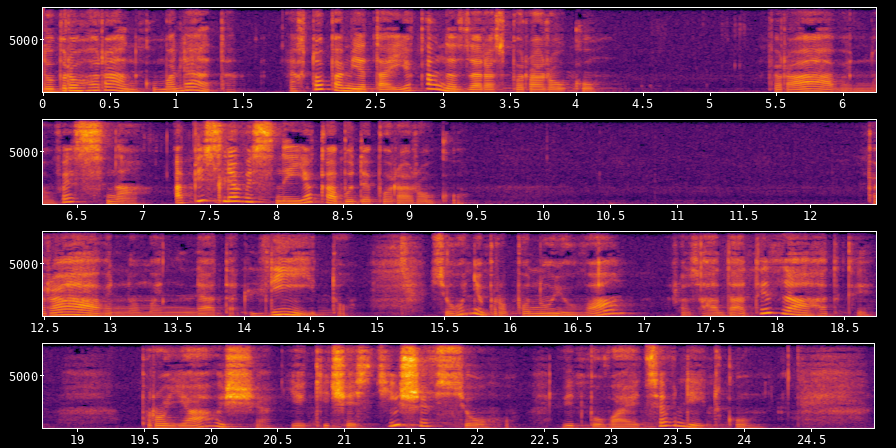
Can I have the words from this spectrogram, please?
Доброго ранку, малята. А хто пам'ятає, яка в нас зараз пора року? Правильно, весна. А після весни яка буде пора року? Правильно, малята, літо. Сьогодні пропоную вам розгадати загадки про явища, які частіше всього відбуваються влітку.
